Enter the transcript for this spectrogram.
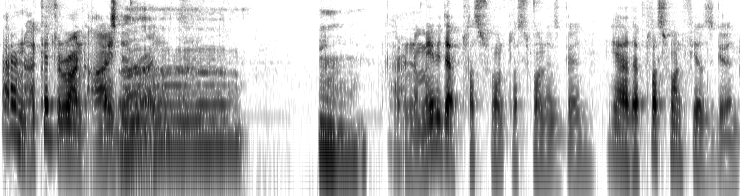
I don't know. I could run right? Uh, hmm. I don't know. Maybe that plus one plus one is good. Yeah, that plus one feels good.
